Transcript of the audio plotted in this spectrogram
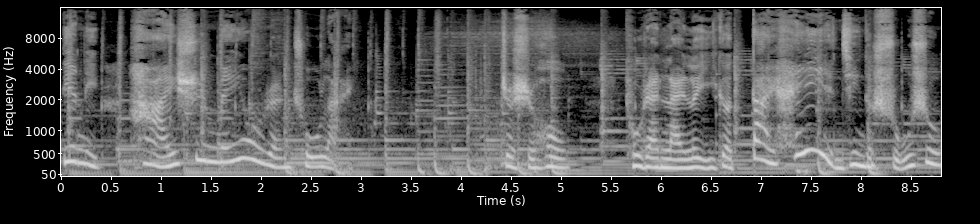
店里还是没有人出来。这时候突然来了一个戴黑眼镜的叔叔，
